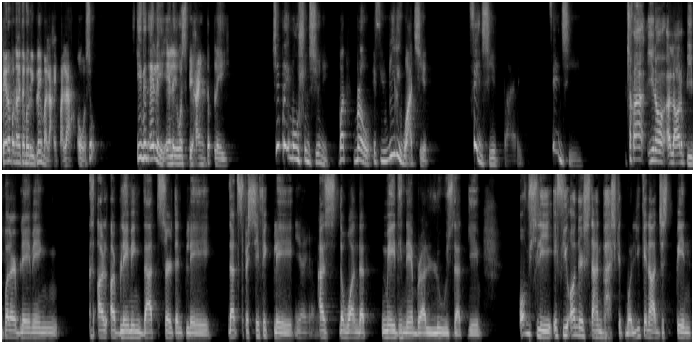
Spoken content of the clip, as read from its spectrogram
Pero pag nakita mo replay, malaki pala. Oh, so, even LA, LA was behind the play. Siyempre, emotions yun eh. But bro, if you really watch it, offensive, pare. Offensive. Tsaka, you know, a lot of people are blaming are, are blaming that certain play, that specific play Yeah, yeah. yeah. as the one that made Ginebra lose that game. Obviously, if you understand basketball, you cannot just pin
